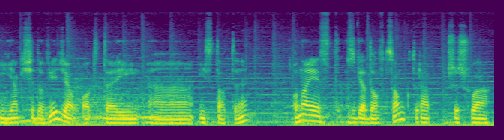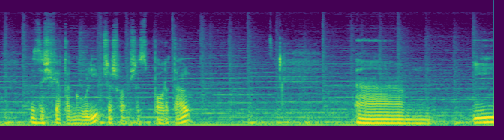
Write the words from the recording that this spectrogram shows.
I jak się dowiedział od tej e, istoty, ona jest zwiadowcą, która przyszła ze świata Guli, przeszła przez portal. I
